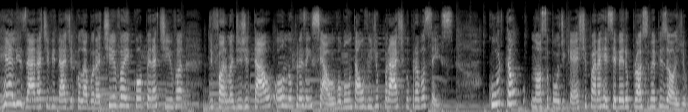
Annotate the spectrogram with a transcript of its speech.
realizar atividade colaborativa e cooperativa de forma digital ou no presencial. Eu vou montar um vídeo prático para vocês. Curtam nosso podcast para receber o próximo episódio.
